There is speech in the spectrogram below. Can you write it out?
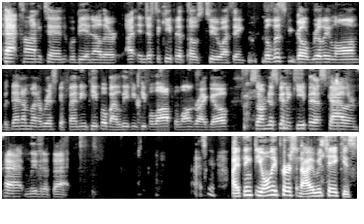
Pat Connaughton would be another. I, and just to keep it at those two, I think the list could go really long, but then I'm going to risk offending people by leaving people off the longer I go. So I'm just going to keep it at Skylar and Pat and leave it at that. I think the only person I would take is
